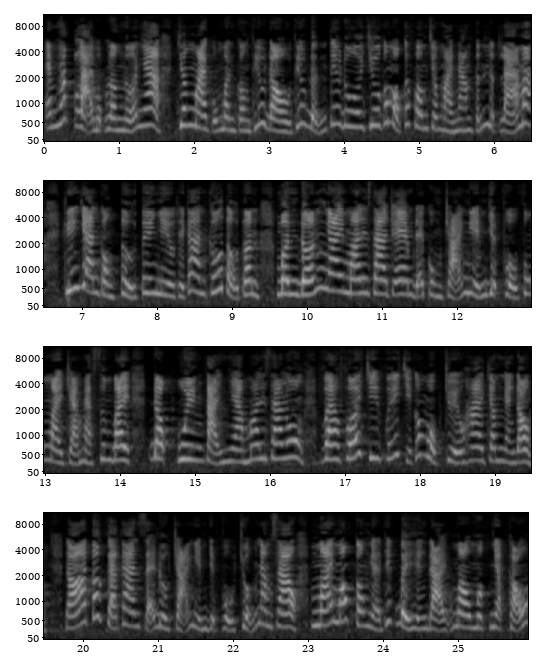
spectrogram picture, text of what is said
em nhắc lại một lần nữa nha. Chân mày của mình còn thiếu đầu thiếu đỉnh thiếu đuôi chưa có một cái form chân mày nam tính lịch lãm á. Khiến cho anh còn tự ti nhiều thì các anh cứ tự tin. Mình đến ngay Malisa cho em để cùng trải nghiệm dịch vụ phun mày chạm hạt xương bay độc quyền tại nhà Malisa luôn. Và với chi phí chỉ có 1 triệu 200 ngàn đồng. Đó tất cả các anh sẽ được trải nghiệm dịch vụ chuẩn năm sao. Máy móc công nghệ thiết bị hiện đại màu mực nhập khẩu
